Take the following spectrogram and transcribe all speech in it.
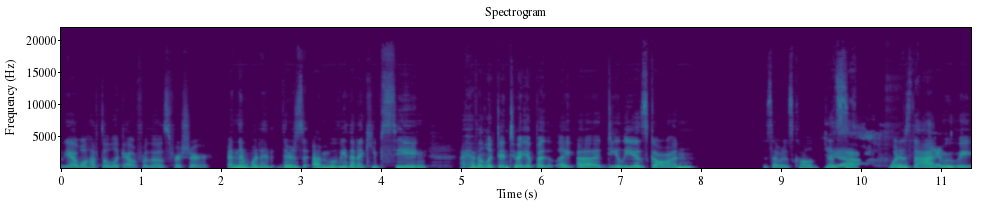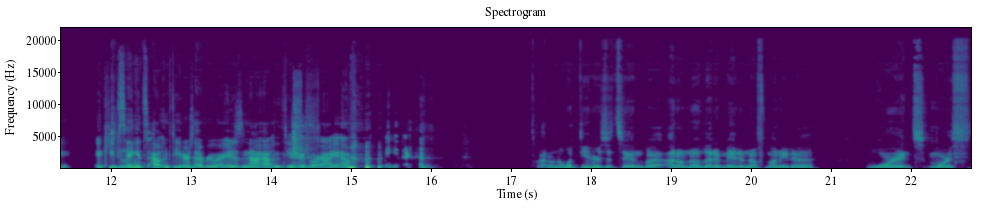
Yeah, we'll have to look out for those for sure. And then what did there's a movie that I keep seeing I haven't looked into it yet, but like uh Delia's Gone. Is that what it's called? Yeah. What is that Yeah, movie? It keeps saying it's out in theaters everywhere. It is not out in theaters where I am. Me either. I don't know what theaters it's in, but I don't know that it made enough money to warrant more th-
